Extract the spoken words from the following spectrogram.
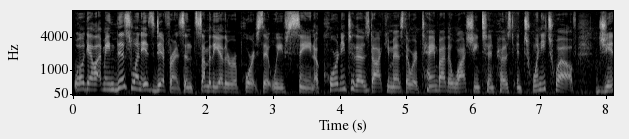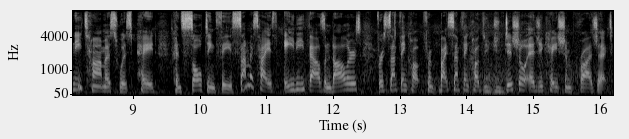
Well, Gail, I mean, this one is different than some of the other reports that we've seen. According to those documents that were obtained by the Washington Post in 2012, Ginni Thomas was paid consulting fees, some as high as $80,000 for something called from, by something called the Judicial Education Project.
